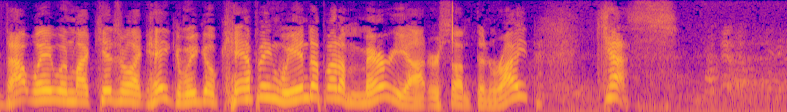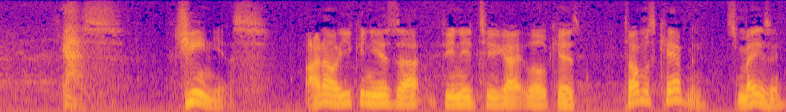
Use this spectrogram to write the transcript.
That way, when my kids are like, hey, can we go camping? We end up at a Marriott or something, right? Yes. Yes. Genius. I know you can use that if you need to. You got little kids. Thomas camping. It's amazing.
